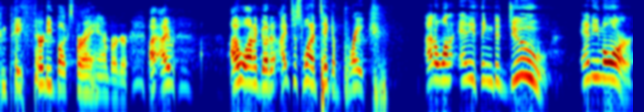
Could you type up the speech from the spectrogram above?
and pay 30 bucks for a hamburger. I, I, I want to go to, I just want to take a break. I don't want anything to do anymore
